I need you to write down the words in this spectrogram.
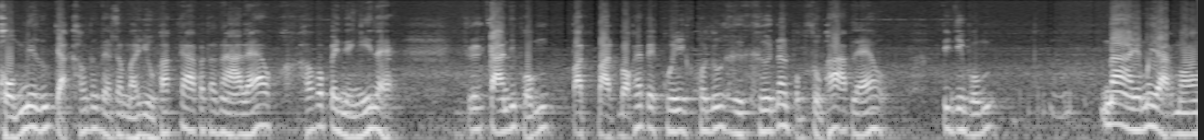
ผมเนี่ยรู้จักเขาตั้งแต่สมัยอยู่พรรคชาติพัฒนาแล้ว เขาก็เป็นอย่างนี้แหละ คือการที่ผมปัดปัดบอกให้ไปคุยคนนู้นคือคืนนั่นผมสุภาพแล้ว จริงๆผมหน้ายังไม่อยากมอง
